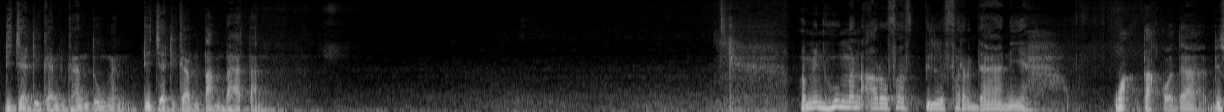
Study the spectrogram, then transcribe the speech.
dijadikan gantungan, dijadikan tambatan. Waminhum man arafa bil fardaniyah wa'taqada bis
